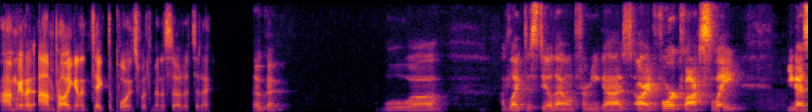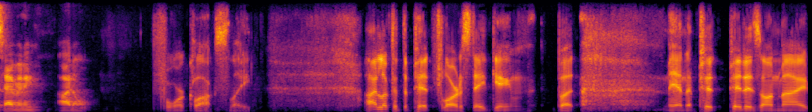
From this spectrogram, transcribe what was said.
I'm gonna. I'm probably gonna take the points with Minnesota today. Okay. Well, uh, I'd like to steal that one from you guys. All right, four o'clock slate. You guys have any? I don't. Four o'clock slate. I looked at the Pitt Florida State game, but man, that Pitt Pitt is on my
